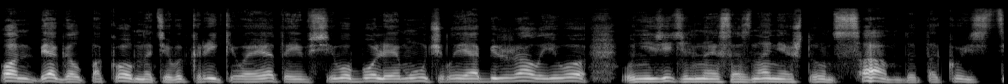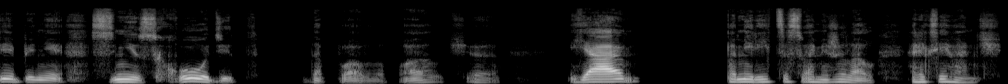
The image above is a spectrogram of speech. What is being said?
Он бегал по комнате, выкрикивая это, и всего более мучило и обижало его унизительное сознание, что он сам до такой степени снисходит до Павла Павловича. Я помириться с вами желал, Алексей Иванович,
